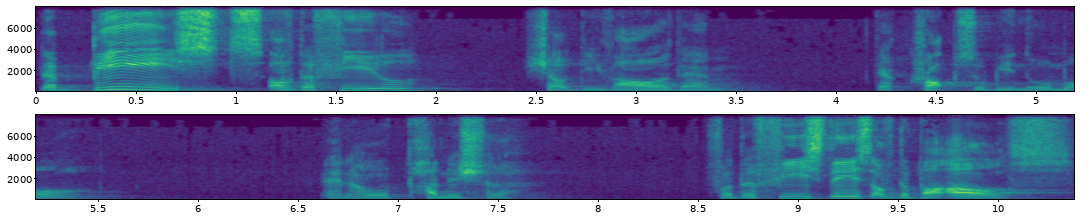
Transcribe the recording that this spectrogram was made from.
The beasts of the field shall devour them. Their crops will be no more. And I will punish her for the feast days of the Baals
